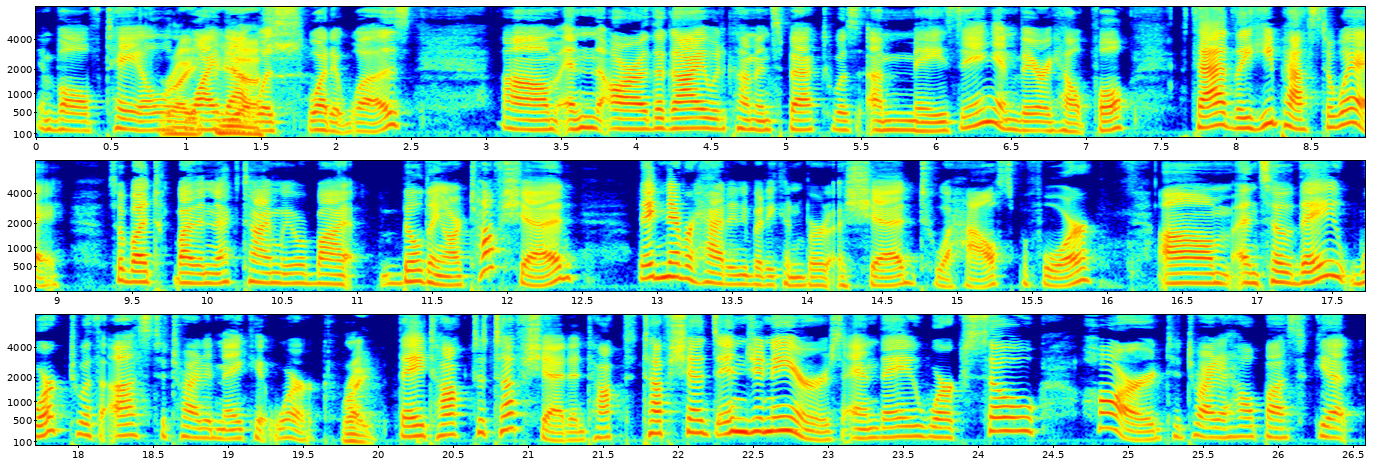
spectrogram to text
involved tale of Right, why that yes. was what it was. Um, and our the guy who would come inspect was amazing and very helpful. Sadly, he passed away. So by by the next time we were by building our tough shed, they'd never had anybody convert a shed to a house before, um, and so they worked with us to try to make it work. right. They talked to Tuff Shed and talked to Tuff Shed's engineers, and they worked so hard to try to help us get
